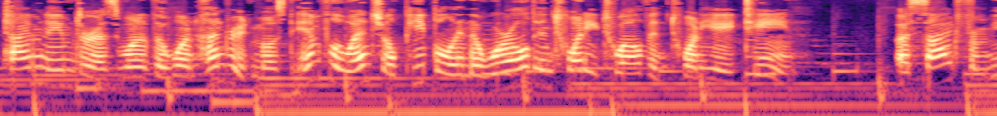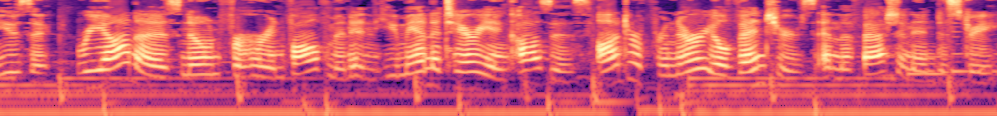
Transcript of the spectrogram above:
Time named her as one of the 100 most influential people in the world in 2012 and 2018. Aside from music, Rihanna is known for her involvement in humanitarian causes, entrepreneurial ventures, and the fashion industry.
